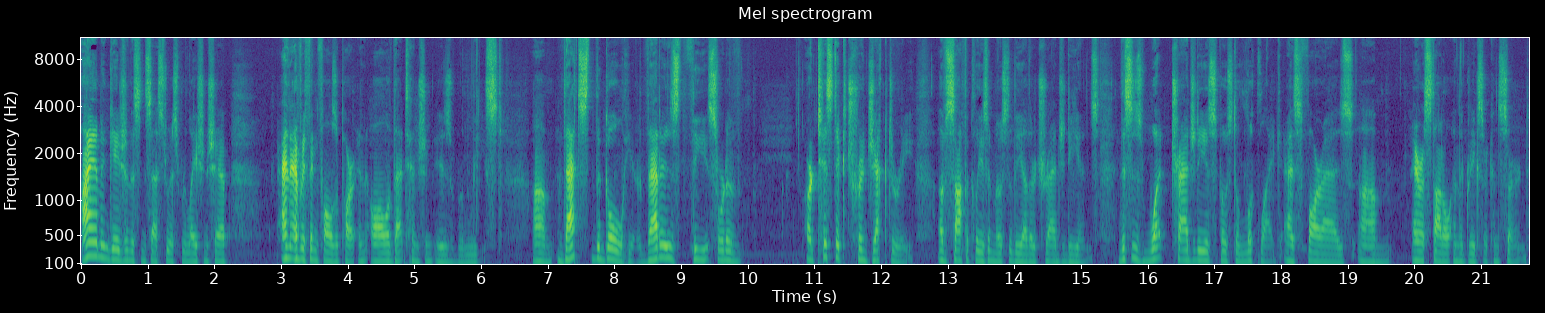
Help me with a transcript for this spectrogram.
I am engaged in this incestuous relationship." And everything falls apart and all of that tension is released. Um, that's the goal here. That is the sort of artistic trajectory of Sophocles and most of the other tragedians. This is what tragedy is supposed to look like as far as um, Aristotle and the Greeks are concerned.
